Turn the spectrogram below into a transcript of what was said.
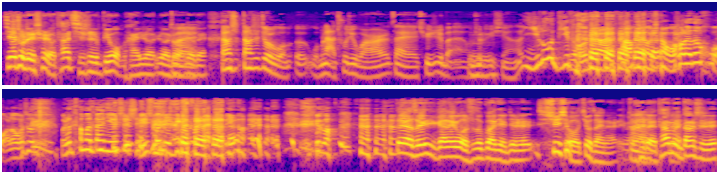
接触这个事儿，他其实比我们还热热衷，对不对？当时，当时就是我呃，我们俩出去玩，在去日本，我去旅行，一路低头的发朋友圈。我后来都火了，我说，我说他妈当年是谁说这电子海洛因来的？结果，对啊，所以你刚才我说的观点就是需求就在那里。对，对他们当时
